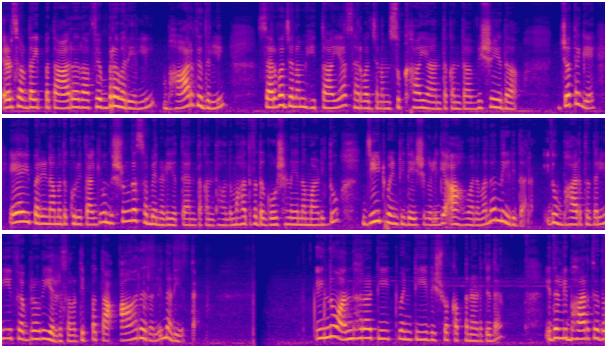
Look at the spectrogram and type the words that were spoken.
ಎರಡು ಸಾವಿರದ ಇಪ್ಪತ್ತಾರರ ಫೆಬ್ರವರಿಯಲ್ಲಿ ಭಾರತದಲ್ಲಿ ಸರ್ವಜನಂ ಹಿತಾಯ, ಸರ್ವಜನಂ ಸುಖಾಯ ಅಂತಕ್ಕಂಥ ವಿಷಯದ ಜೊತೆಗೆ ಎ ಐ ಪರಿಣಾಮದ ಕುರಿತಾಗಿ ಒಂದು ಶೃಂಗಸಭೆ ನಡೆಯುತ್ತೆ ಅಂತಕ್ಕಂಥ ಒಂದು ಮಹತ್ವದ ಘೋಷಣೆಯನ್ನು ಮಾಡಿದ್ದು ಜಿ ಟ್ವೆಂಟಿ ದೇಶಗಳಿಗೆ ಆಹ್ವಾನವನ್ನು ನೀಡಿದ್ದಾರೆ. ಇದು ಭಾರತದಲ್ಲಿ ಫೆಬ್ರವರಿ ಎರಡು ಸಾವಿರದ ಇಪ್ಪತ್ತ ಆರರಲ್ಲಿ ನಡೆಯುತ್ತೆ. ಇನ್ನು ಅಂಧರ ಟಿ ಟ್ವೆಂಟಿ ವಿಶ್ವಕಪ್ ನಡೆದಿದೆ. ಇದರಲ್ಲಿ ಭಾರತದ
